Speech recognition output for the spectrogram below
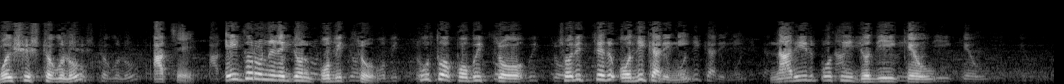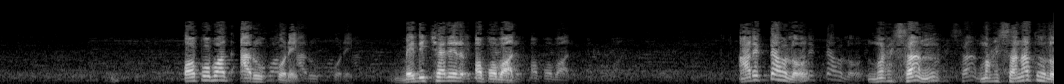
বৈশিষ্ট্যগুলো আছে। এই ধরনের একজন পবিত্র, পুত পবিত্র চরিত্রের অধিকারিণী, নারীর প্রতি যদি কেউ অপবাদ আরোপ করে, বেবিচারের অপবাদ। আরেকটা হল মহসান, মহসানাত হল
